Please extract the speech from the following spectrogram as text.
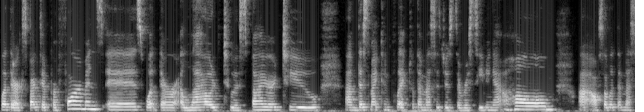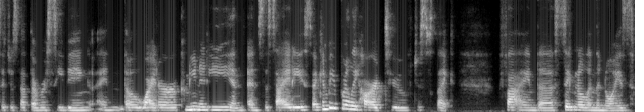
what their expected performance is, what they're allowed to aspire to. Um, this might conflict with the messages they're receiving at home, uh, also with the messages that they're receiving in the wider community and, and society. So it can be really hard to just like find the signal in the noise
